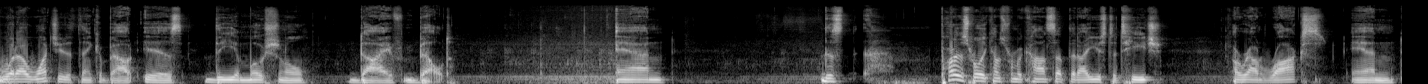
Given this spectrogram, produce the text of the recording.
what I want you to think about is the emotional dive belt. And this part of this really comes from a concept that I used to teach around rocks and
